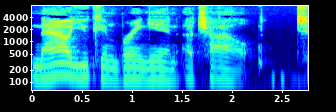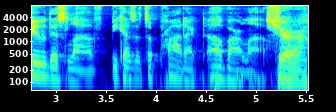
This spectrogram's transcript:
now you can bring in a child to this love because it's a product of our love. Sure.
